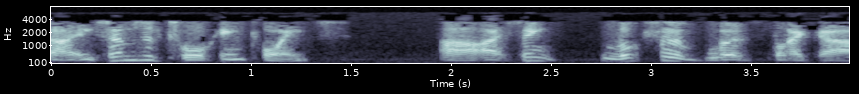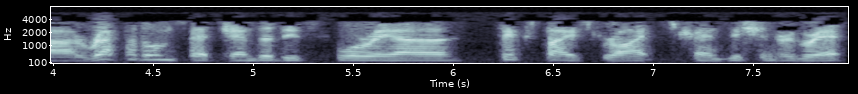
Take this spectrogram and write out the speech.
Uh, in terms of talking points, uh, I think look for words like uh, rapid onset gender dysphoria, sex-based rights, transition regret.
